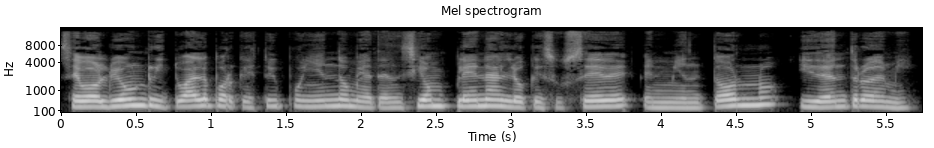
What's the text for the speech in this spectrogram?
Se volvió un ritual porque estoy poniendo mi atención plena en lo que sucede en mi entorno y dentro de mí,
